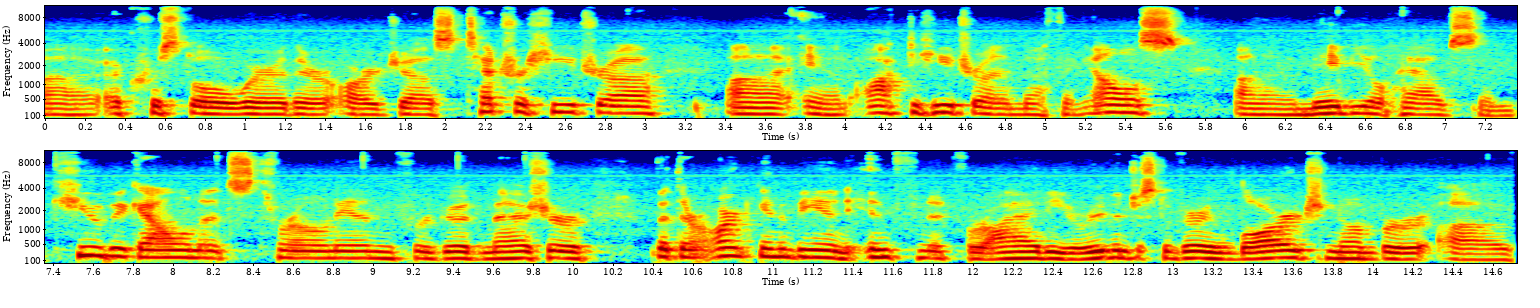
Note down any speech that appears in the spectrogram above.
uh, a crystal where there are just tetrahedra uh, and octahedra and nothing else. Uh, maybe you'll have some cubic elements thrown in for good measure, but there aren't going to be an infinite variety or even just a very large number of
